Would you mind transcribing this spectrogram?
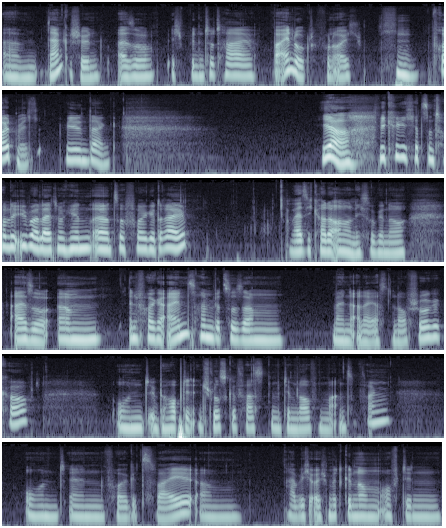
Ähm, Dankeschön. Also ich bin total beeindruckt von euch. Freut mich. Vielen Dank. Ja, wie kriege ich jetzt eine tolle Überleitung hin äh, zur Folge 3? Weiß ich gerade auch noch nicht so genau. Also, ähm, in Folge 1 haben wir zusammen meine allerersten Laufschuhe gekauft und überhaupt den Entschluss gefasst, mit dem Laufen mal anzufangen. Und in Folge 2 ähm, habe ich euch mitgenommen auf den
